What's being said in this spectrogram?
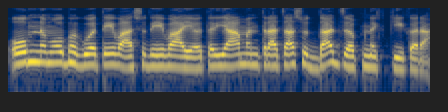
ओम नमो भगवते वासुदेवाय. तर या मंत्राचा सुद्धा जप नक्की करा.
